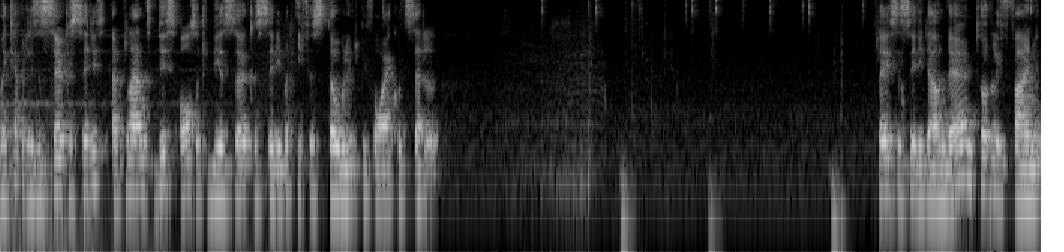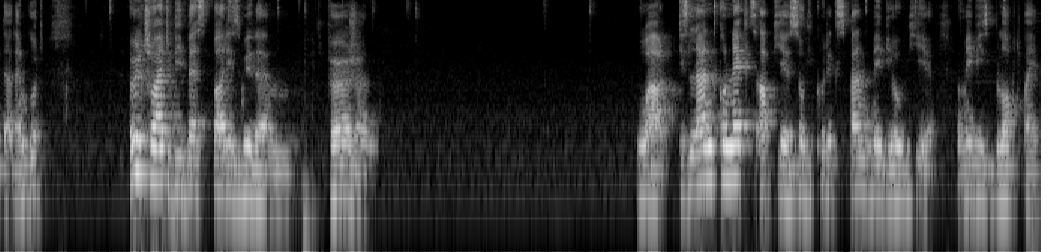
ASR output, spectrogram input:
my capital a circus city. I planned this also to be a circus city, but Ife stole it before I could settle. Place the city down there. I'm totally fine with that. I'm good. I will try to be best buddies with um, Persia. Wow, this land connects up here, so he could expand maybe over here. But maybe he's blocked by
